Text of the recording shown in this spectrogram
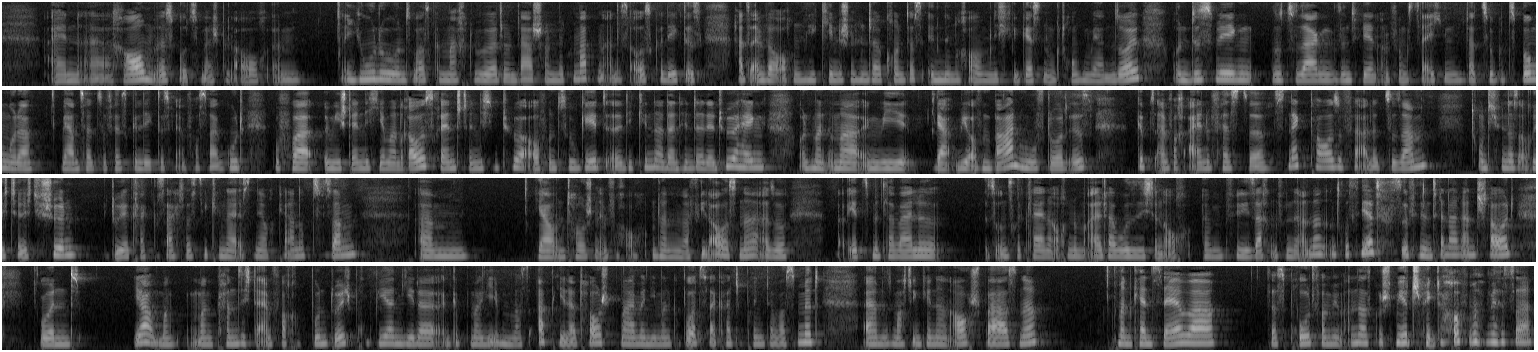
ein äh, Raum ist, wo zum Beispiel auch ähm, Judo und sowas gemacht wird und da schon mit Matten alles ausgelegt ist, hat es einfach auch einen hygienischen Hintergrund, dass in den Raum nicht gegessen und getrunken werden soll. Und deswegen sozusagen sind wir in Anführungszeichen dazu gezwungen oder wir haben es halt so festgelegt, dass wir einfach sagen, gut, bevor irgendwie ständig jemand rausrennt, ständig die Tür auf und zu geht, äh, die Kinder dann hinter der Tür hängen und man immer irgendwie, ja, wie auf dem Bahnhof dort ist, gibt es einfach eine feste Snackpause für alle zusammen. Und ich finde das auch richtig, richtig schön, wie du ja gerade gesagt hast, die Kinder essen ja auch gerne zusammen. Ähm, ja, und tauschen einfach auch untereinander viel aus. Ne? Also äh, jetzt mittlerweile ist unsere Kleine auch in einem Alter, wo sie sich dann auch ähm, für die Sachen von den anderen interessiert, so für den Tellerrand schaut. Und ja, man, man kann sich da einfach bunt durchprobieren. Jeder gibt mal jedem was ab, jeder tauscht mal. Wenn jemand Geburtstag hatte, bringt er was mit. Ähm, das macht den Kindern auch Spaß, ne? Man kennt selber, das Brot von wem anders geschmiert schmeckt auch mal besser.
